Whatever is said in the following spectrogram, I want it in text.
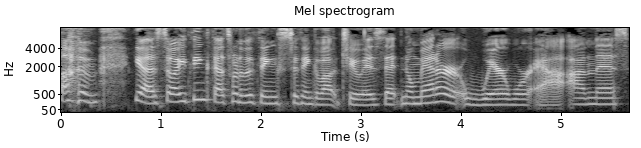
Um, yeah, so I think that's one of the things to think about too is that no matter where we're at on this,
